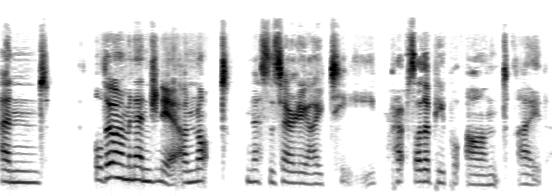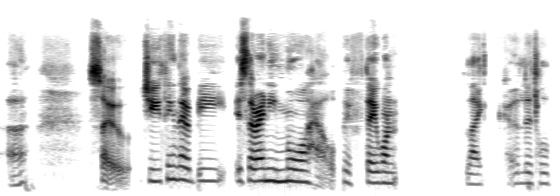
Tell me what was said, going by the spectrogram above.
and although I'm an engineer, I'm not necessarily IT. Perhaps other people aren't either. So, do you think there would be? Is there any more help if they want, like a little,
